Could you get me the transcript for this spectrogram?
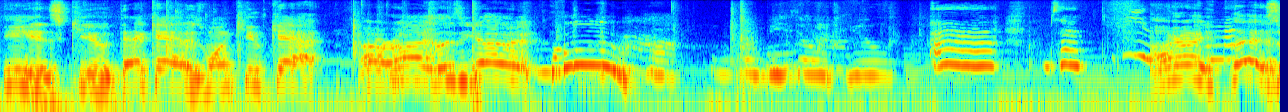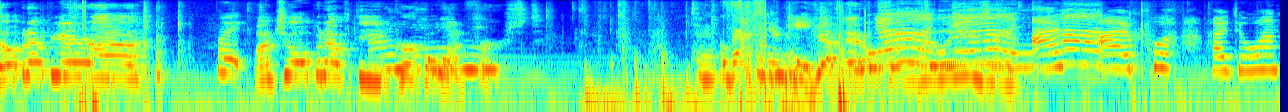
He is cute. That cat is one cute cat. All right, Lizzie got it. Woo! It'd be so cute. All right, Liz, open up your. Uh, Wait. why don't you open up the purple one first? Time to go back in your You cage. got that open real easy. I, I put, I do one.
